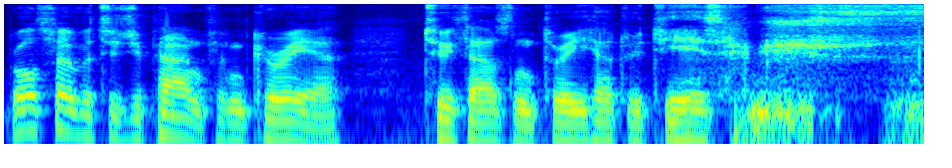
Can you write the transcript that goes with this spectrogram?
Brought over to Japan from Korea 2,300 years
